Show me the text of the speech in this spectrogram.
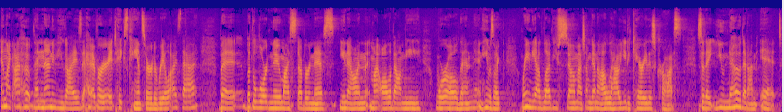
And like I hope that none of you guys ever it takes cancer to realize that. But but the Lord knew my stubbornness, you know, and my all about me world and, and he was like, Randy, I love you so much. I'm gonna allow you to carry this cross so that you know that I'm it.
